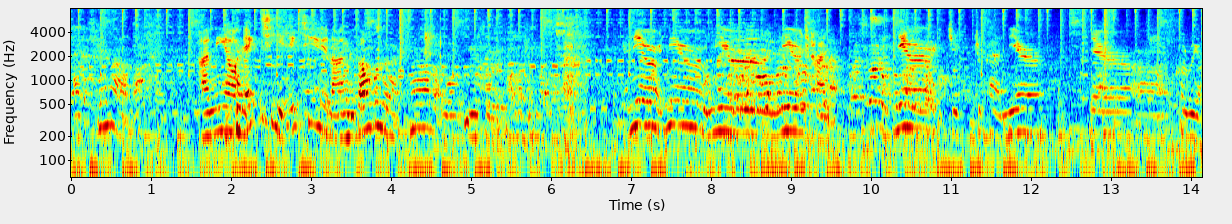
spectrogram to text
아 캐나다? 아니요. H. H랑 딴 분은 캐나다 near, near, near, near China. Near Japan. Near, near uh, Korea.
